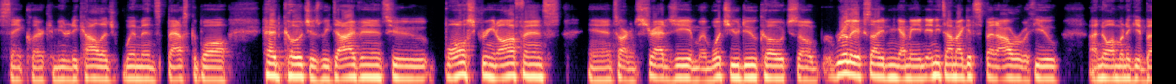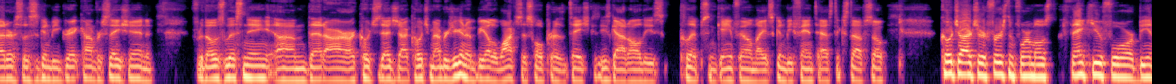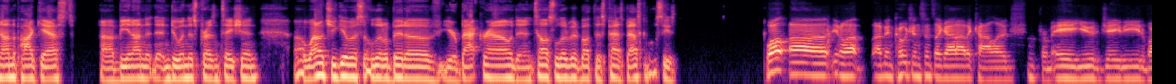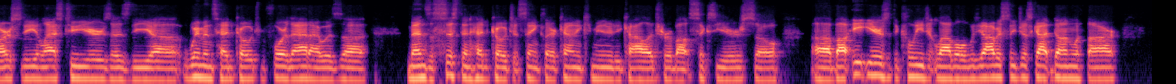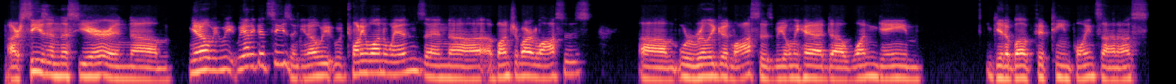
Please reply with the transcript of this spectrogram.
St. Clair Community College women's basketball head coach as we dive into ball screen offense and talking strategy and, what you do, coach. So, really exciting. I mean, anytime I get to spend an hour with you, I know I'm going to get better. So, this is going to be a great conversation. And for those listening um, that are our Coach's Edge coach members, you're going to be able to watch this whole presentation because he's got all these clips and game film. Like, it's going to be fantastic stuff. So, Coach Archer, first and foremost, thank you for being on the podcast uh, being on and doing this presentation. Uh, why don't you give us a little bit of your background and tell us a little bit about this past basketball season? Well, uh, you know, I, have been coaching since I got out of college, from AAU to JV to varsity. In the last two years, as the uh, women's head coach. Before that, I was uh, men's assistant head coach at St. Clair County Community College for about six years. So, uh, about eight years at the collegiate level. We obviously just got done with our our season this year, and um, you know, we, we, we had a good season. You know, we, we 21 wins and uh, a bunch of our losses um, were really good losses. We only had uh, one game get above 15 points on us.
